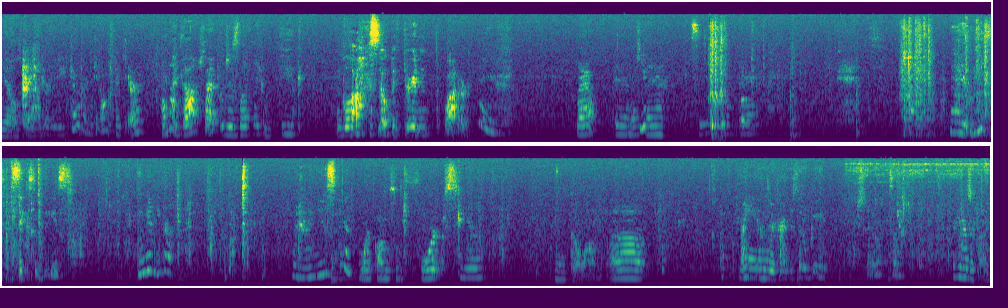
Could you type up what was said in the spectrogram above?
Real watery. Come on, get off of there. Oh my gosh, that just left like a big gloss open through it in the water. Hmm. Wow. There, right Thank you. there. See it right there? We need at least six of these. You can get me that. Now we use it. Work on some forks here. And go on up. My hands are kind of soapy. I'm just gonna rinse them. Your hands are fine.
